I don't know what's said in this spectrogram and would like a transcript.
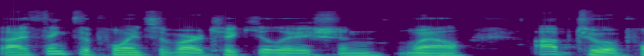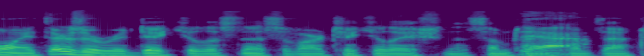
I think the points of articulation, well, up to a point, there's a ridiculousness of articulation that sometimes Yeah. comes out.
